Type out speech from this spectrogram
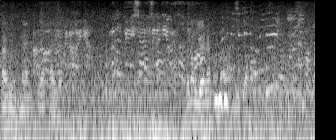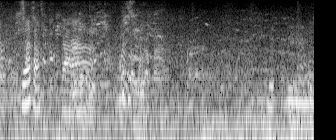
เอาหมึกไงแล้วใส่เลย ไม่ต้องเยอะนะผมว่านิดเดียวพอเนี่ยค่ะจ้าเอาหรือเอาปลานี่หมึก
